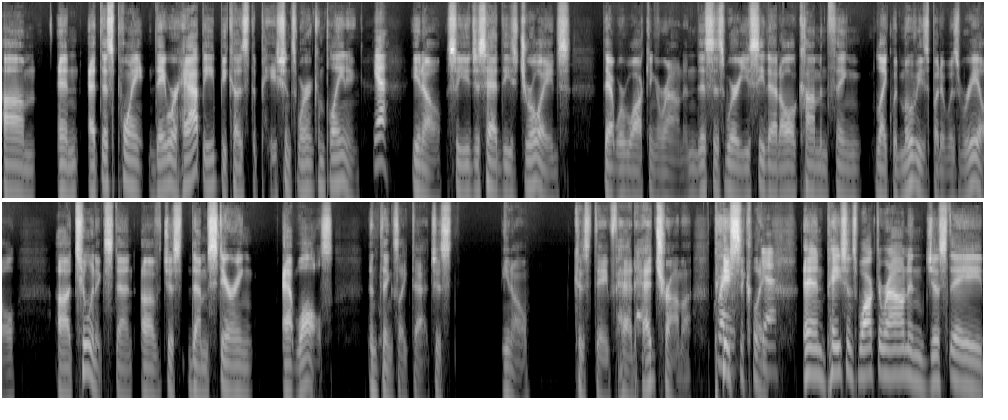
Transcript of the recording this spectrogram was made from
Um, and at this point they were happy because the patients weren't complaining. Yeah. you know so you just had these droids that were walking around. And this is where you see that all common thing like with movies but it was real uh, to an extent of just them staring at walls and things like that. Just you know because they've had head trauma Right. basically. Yeah. and patients walked around in just a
